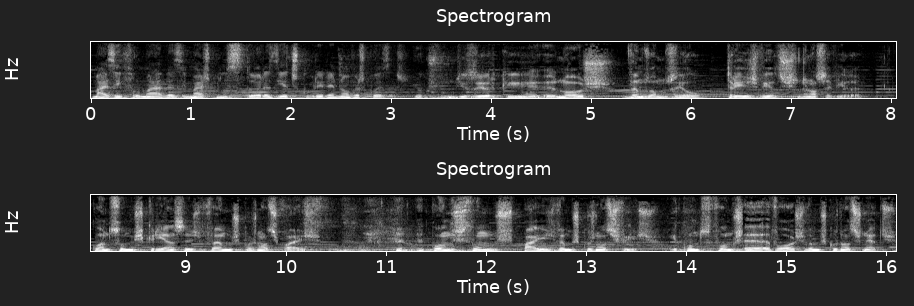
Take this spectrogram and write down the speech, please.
mais informadas e mais conhecedoras e a descobrirem novas coisas. Eu costumo dizer que eh, nós vamos ao museu três vezes na nossa vida. Quando somos crianças, vamos com os nossos pais. Quando somos pais, vamos com os nossos filhos. E quando formos eh, avós, vamos com os nossos netos.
